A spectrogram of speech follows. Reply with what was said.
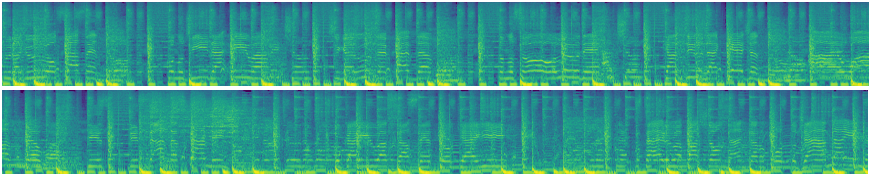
プラグをさせんこの時代は違うぜパだそのソウルで感じるだけじゃの。I wonder why this is understanding 誤解はさせときゃいい。スタイルはファッションなんかのことじゃないんだ。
